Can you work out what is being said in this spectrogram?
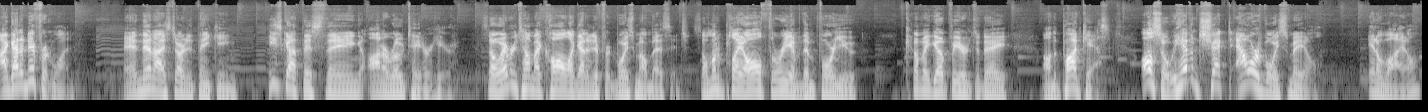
I got a different one. And then I started thinking, he's got this thing on a rotator here. So every time I call, I got a different voicemail message. So I'm going to play all three of them for you coming up here today on the podcast. Also, we haven't checked our voicemail in a while.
